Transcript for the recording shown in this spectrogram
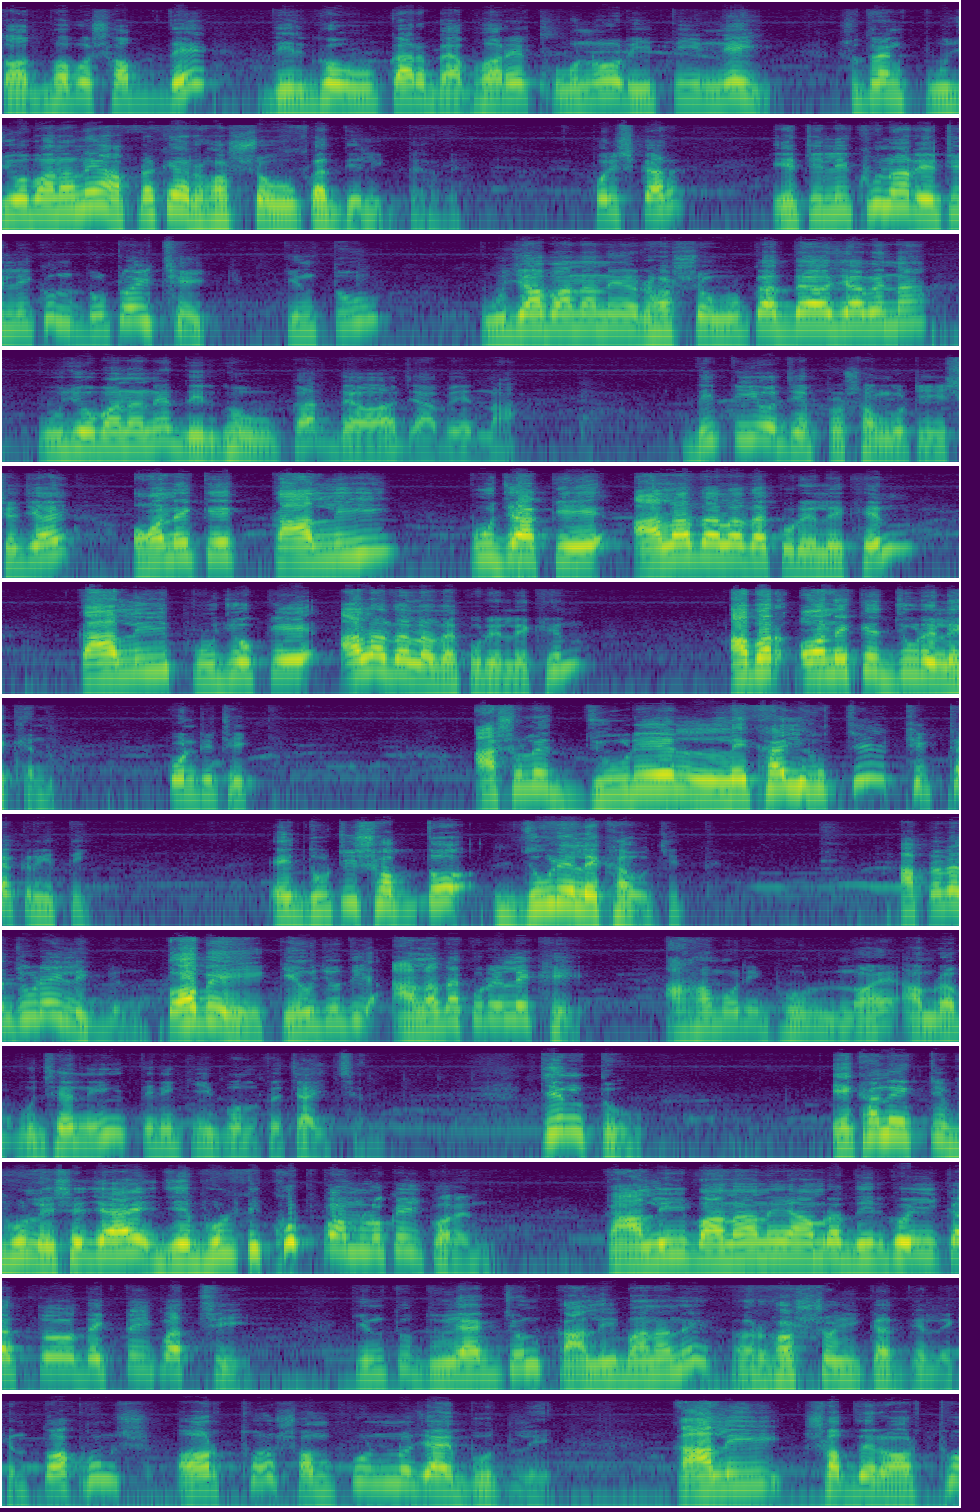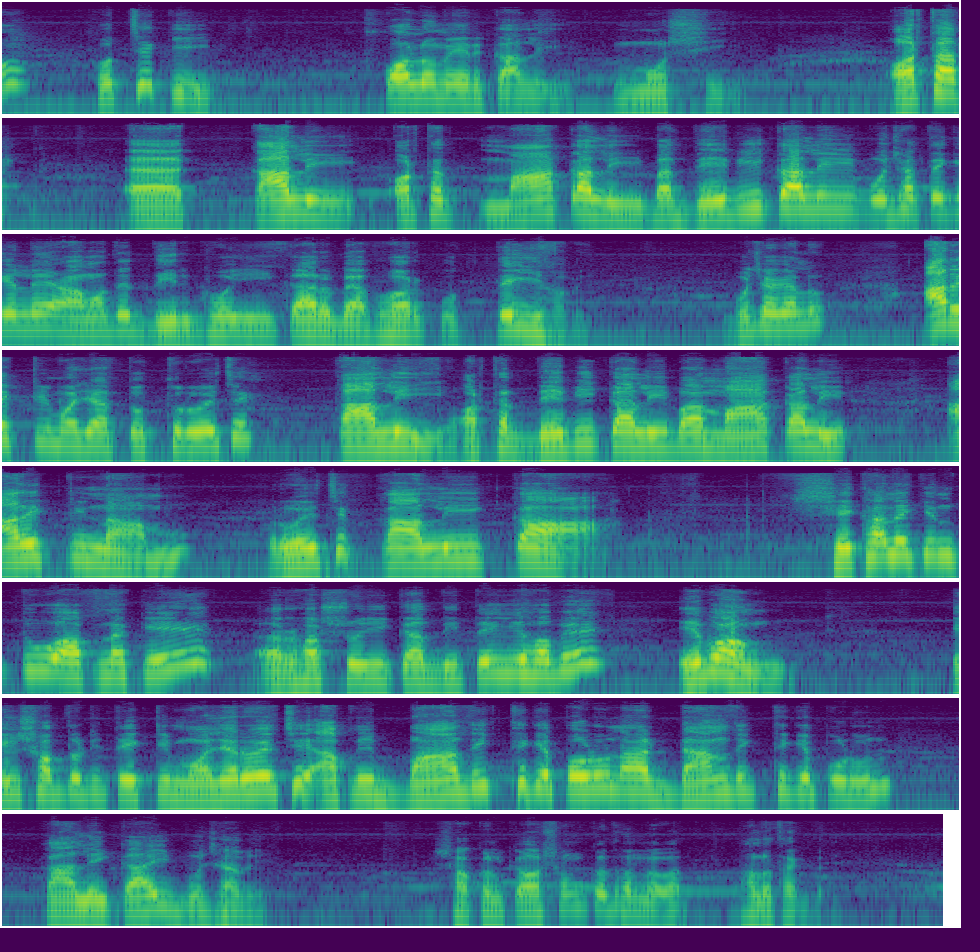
তদ্ভব শব্দে দীর্ঘ উকার ব্যবহারের কোনো রীতি নেই। সুতরাং পুজো বানানে আপনাকে রহস্য উকার দিয়ে লিখতে হবে। পরিষ্কার? এটি লিখুন আর এটি লিখুন দুটোই ঠিক, কিন্তু পূজা বানানে রহস্য উকার দেওয়া যাবে না, পুজো বানানে দীর্ঘ উকার দেওয়া যাবে না। দ্বিতীয় যে প্রসঙ্গটি এসে যায়, অনেকে কালী পূজাকে আলাদা আলাদা করে লেখেন, কালী পুজোকে আলাদা আলাদা করে লেখেন, আবার অনেকে জুড়ে লেখেন। কোনটি ঠিক? আসলে জুড়ে লেখাই হচ্ছে ঠিকঠাক রীতি। এই দুটি শব্দ জুড়ে লেখা উচিত। আপনারা জুড়েই লিখবেন। তবে কেউ যদি আলাদা করে লেখে আহামরি ভুল নয়, আমরা বুঝে নিই তিনি কি বলতে চাইছেন। কিন্তু এখানে একটি ভুল এসে যায়, যে ভুলটি খুব কম লোকেই করেন। কালি বানানে আমরা দীর্ঘ ইকার তো দেখতেই পাচ্ছি, কিন্তু দুই একজন কালি বানানে রহস্য ইকার দিয়ে লেখেন। তখন অর্থ সম্পূর্ণ যায় বদলে। কালি শব্দের অর্থ হচ্ছে কি? কলমের কালি, মসি। অর্থাৎ কালী, অর্থাৎ মা কালী বা দেবী কালী বোঝাতে গেলে আমাদের দীর্ঘ ইকার ব্যবহার করতেই হবে। বোঝা গেল? আরেকটি মজার তথ্য রয়েছে, কালী, অর্থাৎ দেবী কালী বা মা কালীর আরেকটি নাম রয়েছে কালিকা। সেখানে কিন্তু আপনাকে রহস্য ইকার দিতেই হবে এবং এই শব্দটিতে একটি মজা রয়েছে, আপনি বাঁ দিক থেকে পড়ুন আর ডান দিক থেকে পড়ুন, কালিকাই বোঝাবে। সকলকে অসংখ্য ধন্যবাদ। ভালো থাকবেন।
